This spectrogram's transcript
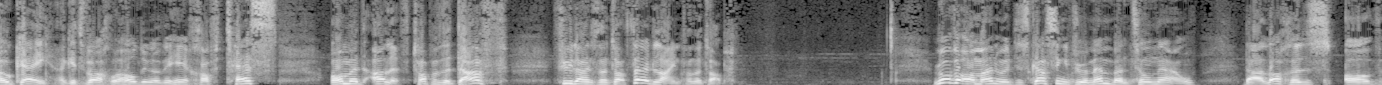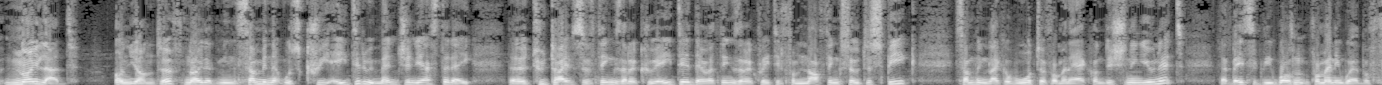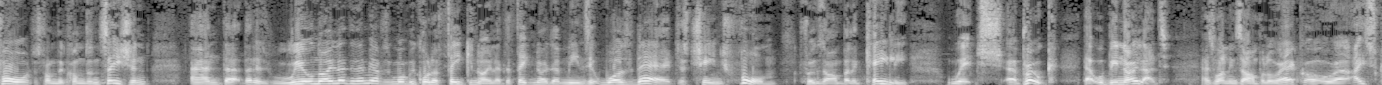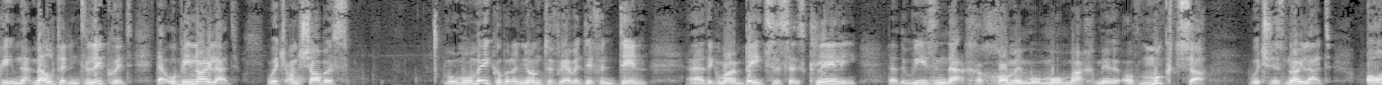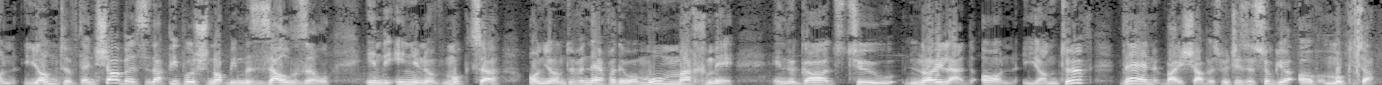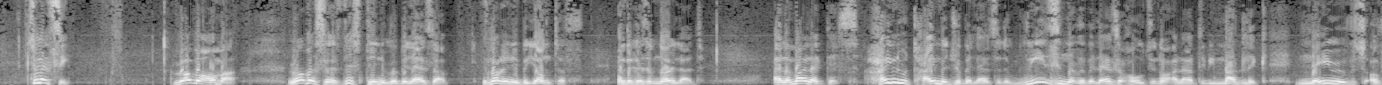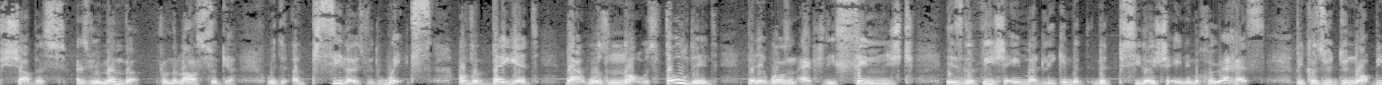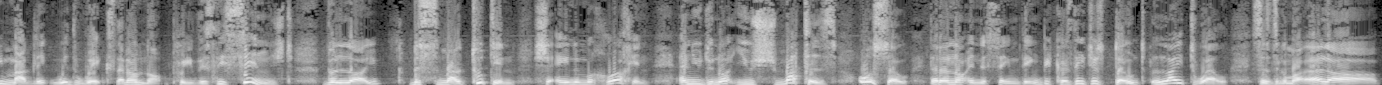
Okay, Agitzvach, we're holding over here Chof Tes Omed Aleph, top of the Daf, few lines from the top, third line from the top. Rova Oman, we're discussing, if you remember until now, the halachas of Noilad, on Yontov. Noilad means something that was created. We mentioned yesterday there are two types of things that are created. There are things that are created from nothing, so to speak. Something like a water from an air conditioning unit that basically wasn't from anywhere before, just from the condensation, and that, that is real Noilad. And then we have what we call a fake Noilad. The fake Noilad means it was there, it just changed form. For example, a keli, which uh, broke. That would be Noilad as one example, or, or uh, ice cream that melted into liquid, that would be noilad, which on Shabbos were more maker, but on Yontov we have a different din. Uh, the Gemara in Beitza says clearly that the reason that Chachomim were more machmir of muktzah, which is noilad, on Yontov than Shabbos is that people should not be mezalzel in the union of muktzah on Yontov, and therefore they were more machme in regards to noilad on Yontov than by Shabbos, which is a sugya of muktzah. So let's see. Rabbi Omar, Rabbi says this din of Rabbi Lezer is not only Yontov and because of noilad, and am I like this? Hainu Taimad Rebbe The reason that Rebbe Lezer holds you're not allowed to be madlik, natives of Shabbos, as remember from the last sugya, with a psilos, with wicks of a beged that was not, was folded, but it wasn't actually singed, is lefisha a madlikim, but, but psilos she'enim because you do not be madlik with wicks that are not previously singed. V'loi besmartutin she'enim and you do not use shmatas also that are not in the same thing because they just don't light well. Says the Gemara,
